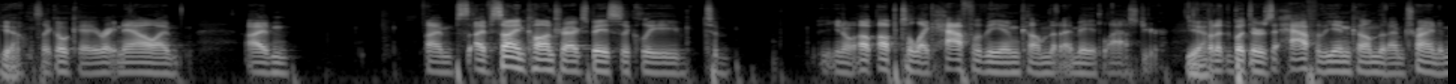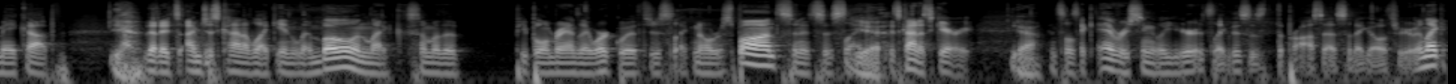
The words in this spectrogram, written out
Yeah. it's like okay, right now I'm I'm I'm I've signed contracts basically to you know up up to like half of the income that I made last year. Yeah. But but there's half of the income that I'm trying to make up Yeah. that it's I'm just kind of like in limbo and like some of the people and brands I work with just like no response and it's just like Yeah. it's kind of scary. Yeah. And so it's like every single year, it's like this is the process that I go through. And like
